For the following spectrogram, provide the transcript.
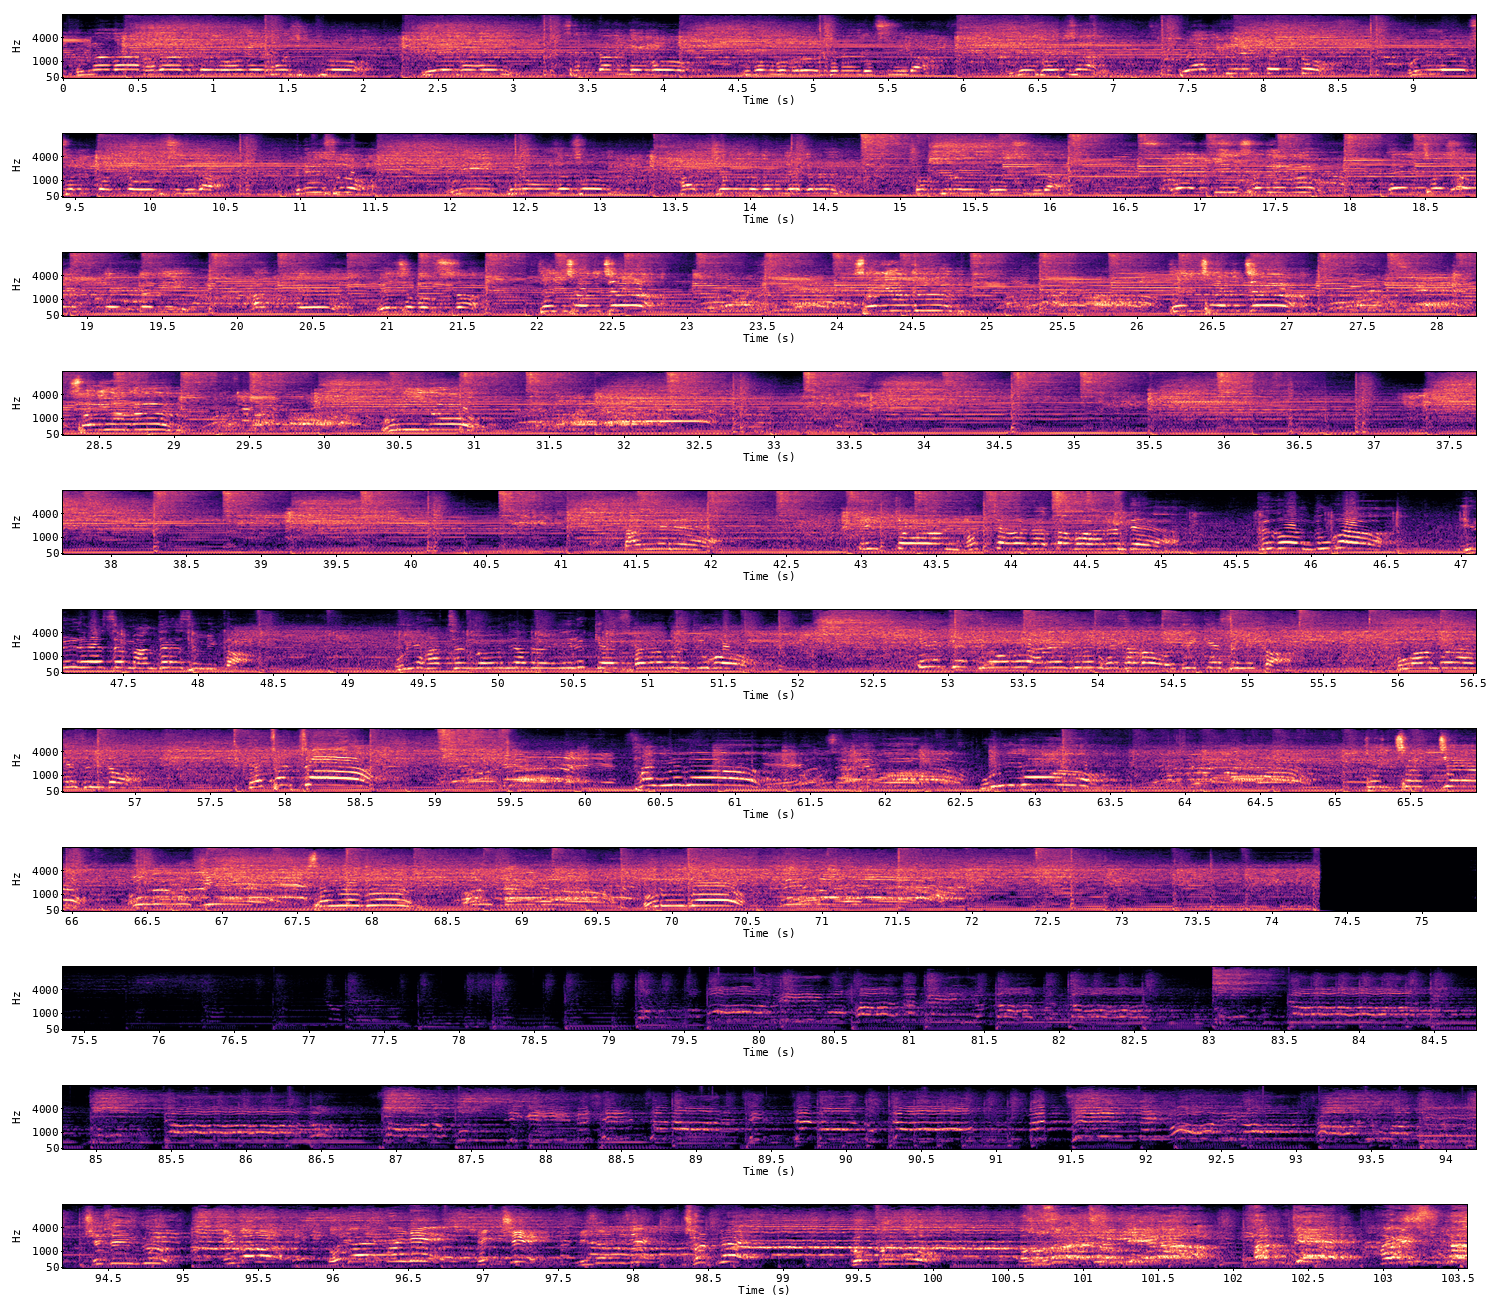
그나마 받아왔던 550% 예금은 삭감되고 기본급으로 전환됐습니다. 이제 더 이상 빼앗길 것도 물러설 것도 없습니다. 그래서 우리 대우조선 하청 노동자들은 촛불을 들었습니다. 빼앗긴 성의금 되찾아올 때까지 함께 외쳐봅시다. 되찾자! 성의금! 되찾자! 성의금! 우리도 작년에 1돈 흑자가 났다고 하는데 그거 누가 일을 해서 만들었습니까? 우리 하천 노동자들 이렇게 세금을 주고 이렇게 대우를 안 해주는 회사가 어디 있겠습니까? 구호 한번 하겠습니다. 대천자! 상위금! 우리도! 대천자! 상위금! 우리도! 최저임금 1만원 노동할 권리! 쟁취 이정규직 철폐! 고통고 노동의 총기회가 함께 하겠습니다.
